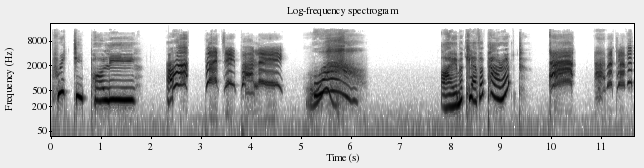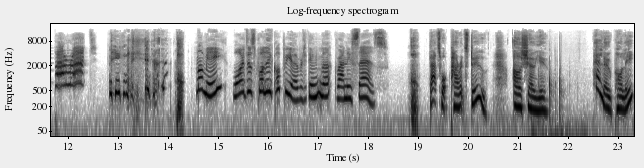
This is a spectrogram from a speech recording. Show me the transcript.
Pretty Polly. Petty Polly Wow! I am a clever parrot. Ah! I'm a clever parrot. Mummy, why does Polly copy everything that Granny says? That's what parrots do. I'll show you. Hello, Polly.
